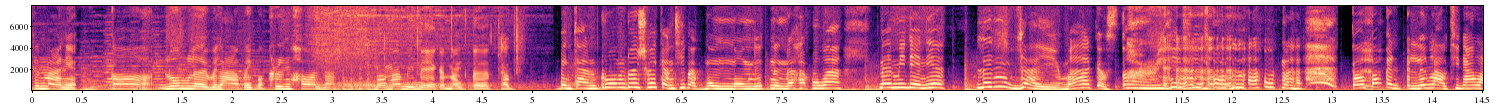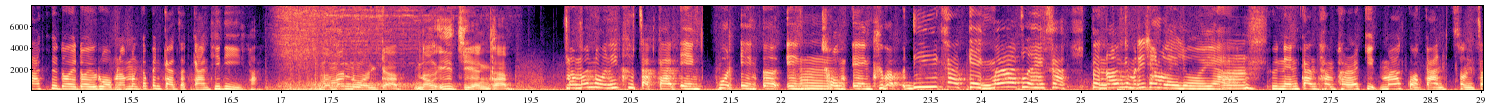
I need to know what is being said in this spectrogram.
ขึ้นมาเนี่ย ก็ล่วงเลยเวลาไปกว่าครึ่งค่อนละมาม่ามิเนกับน้องเติร์ดครับ เป็นการร่วมด้วยช่วยกันที่แบบงงๆนิดนึงนะคะ เพราะว่าแม่มิเนเนี่ยเล่นใหญ่มากกับสตอรี่ที่เขาเล่ามาก็ก็เป็นเป็นเรื่องราวที่น่ารักคือโดยโดยรวมแล้วมันก็เป็นการจัดการที่ดีค่ะ มาม่านวลกับน้องอี้เจียงครับ มาม่านัวนี่คือจัดการเองพูดเองเออเองอืมชมเองคือแบบดีค่ะเก่งมากเลยค่ะแต่น้องยังไม่ได้ทำอะไรเลยอะคือเน้นการทำภารกิจมากกว่าการสนใจ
